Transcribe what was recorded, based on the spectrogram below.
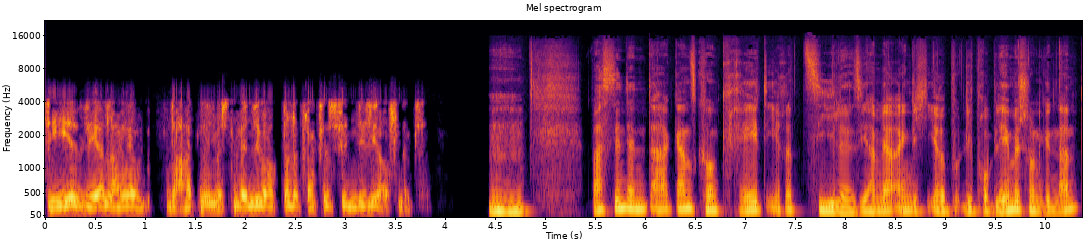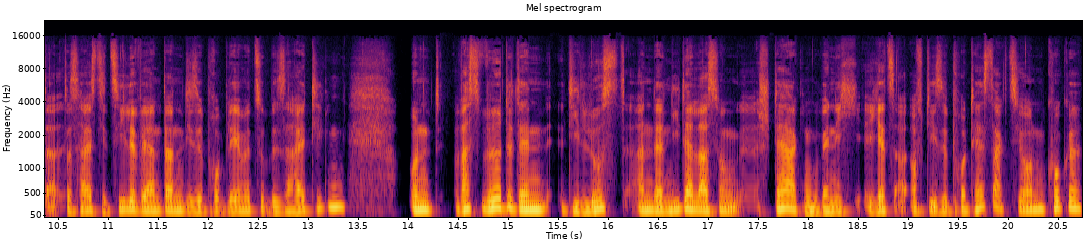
sehr, sehr lange warten müssen, wenn sie überhaupt noch eine Praxis finden, die sie aufnimmt. Mhm. Was sind denn da ganz konkret Ihre Ziele? Sie haben ja eigentlich Ihre, die Probleme schon genannt. Das heißt, die Ziele wären dann, diese Probleme zu beseitigen. Und was würde denn die Lust an der Niederlassung stärken? Wenn ich jetzt auf diese Protestaktionen gucke,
